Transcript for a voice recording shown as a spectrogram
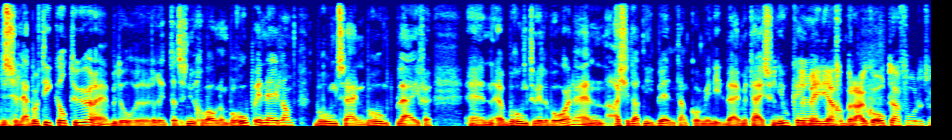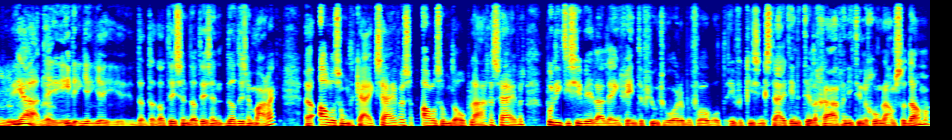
De celebrity cultuur, hè? Ik bedoel, dat is nu gewoon een beroep in Nederland. Beroemd zijn, beroemd blijven en uh, beroemd willen worden. En als je dat niet bent, dan kom je niet bij Matthijs van Nieuwkerk. De media gebruiken ook daarvoor natuurlijk. Ja, ja. Je, je, je, dat, dat, is een, dat, is een, dat is een markt. Uh, alles om de kijkcijfers, alles om de oplagecijfers. Politici willen alleen geïnterviewd worden, bijvoorbeeld in verkiezingstijd in de Telegraaf en niet in de Groene Amsterdammer.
